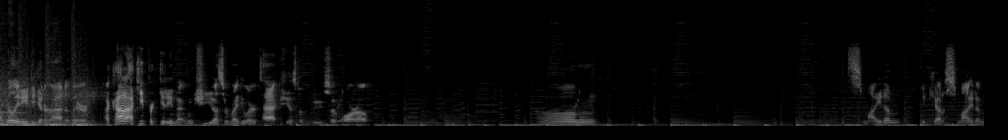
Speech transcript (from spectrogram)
I really need to get her out of there. I kind of I keep forgetting that when she does a regular attack, she has to move so far up. Um, smite him. I think you gotta smite him.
